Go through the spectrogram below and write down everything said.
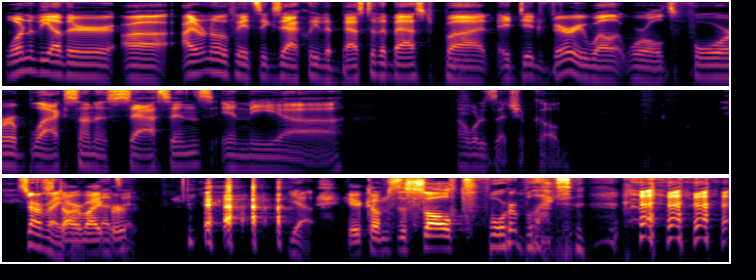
One of the other, uh, I don't know if it's exactly the best of the best, but it did very well at Worlds for Black Sun Assassins in the, uh, oh, what is that ship called? Star Viper. Star That's Viper. it. Yeah. Here comes the salt. For Black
